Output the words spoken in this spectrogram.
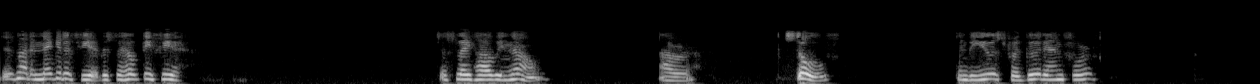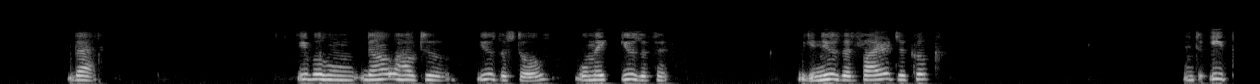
This is not a negative fear, this is a healthy fear. Just like how we know our stove can be used for good and for bad. People who know how to use the stove will make use of it. We can use that fire to cook and to eat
